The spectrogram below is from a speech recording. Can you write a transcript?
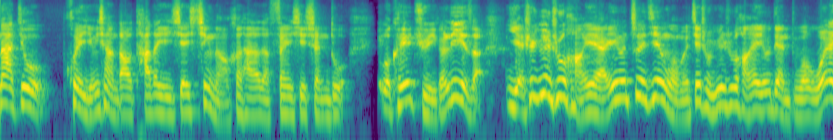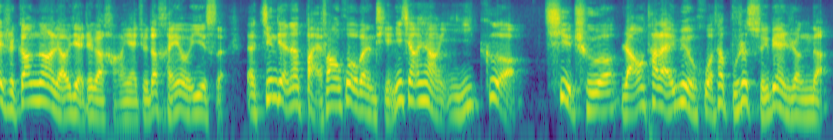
那就会影响到它的一些性能和它的分析深度。我可以举一个例子，也是运输行业，因为最近我们接触运输行业有点多，我也是刚刚了解这个行业，觉得很有意思。呃，经典的摆放货问题，你想想一个汽车，然后它来运货，它不是随便扔的。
